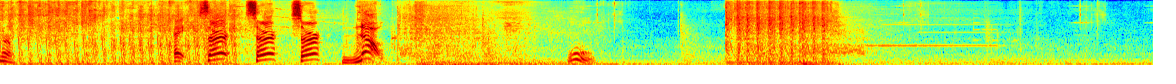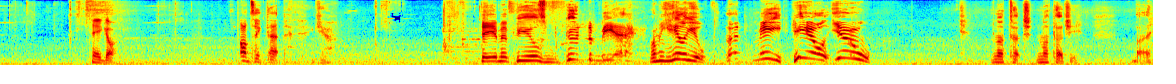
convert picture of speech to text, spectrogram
No. Hey, sir, sir, sir, no! Ooh. There you go. I'll take that. Thank you. Damn, it feels good to be a... Let me heal you. Let me heal you. Not touch. Not touchy. Bye.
